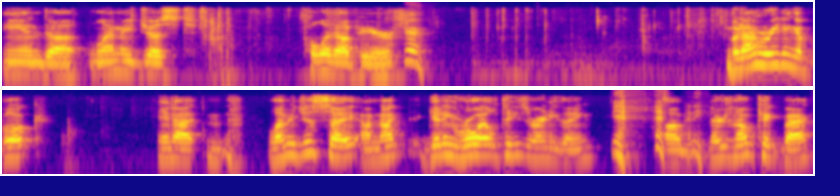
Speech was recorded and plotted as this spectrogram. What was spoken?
and uh, let me just pull it up here. Sure. But I'm reading a book, and I let me just say I'm not getting royalties or anything. Yeah, um, there's no kickback,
